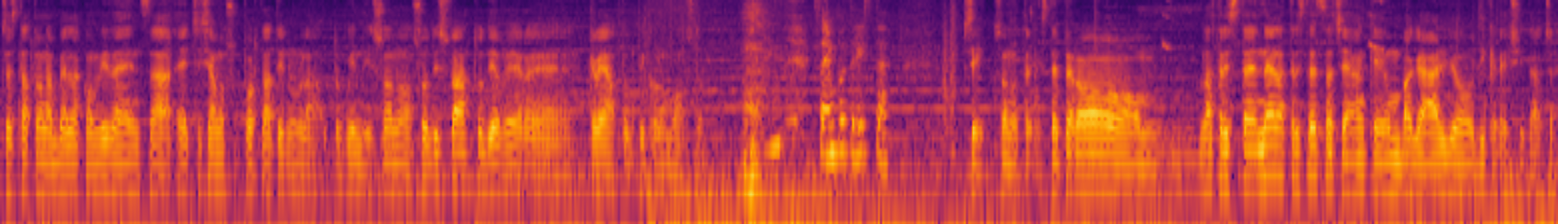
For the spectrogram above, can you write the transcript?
c'è stata una bella convivenza e ci siamo supportati l'un l'altro quindi sono soddisfatto di aver creato un piccolo mostro sei un po' triste? sì sono triste però la triste nella tristezza c'è anche un bagaglio di crescita cioè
